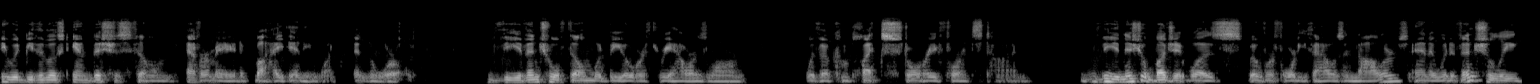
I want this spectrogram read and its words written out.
it would be the most ambitious film ever made by anyone in the world. The eventual film would be over three hours long, with a complex story for its time. The initial budget was over $40,000, and it would eventually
